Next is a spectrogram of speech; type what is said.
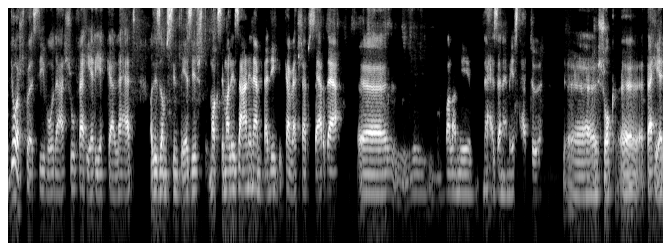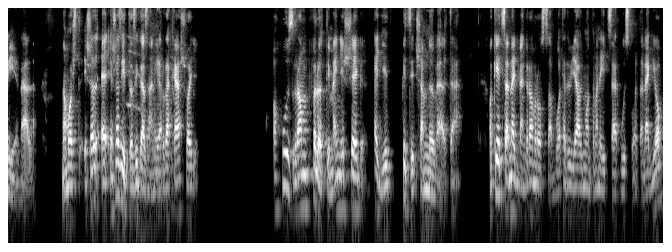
gyors felszívódású fehérjékkel lehet az izomszintézist maximalizálni, nem pedig kevesebb szer, de ö, valami nehezen emészthető sok fehérjével. Na most, és ez, és ez itt az igazán érdekes, hogy a 20 g fölötti mennyiség egy picit sem növelte. A 240 g rosszabb volt, hát ugye, ahogy mondtam, a 4x20 volt a legjobb,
